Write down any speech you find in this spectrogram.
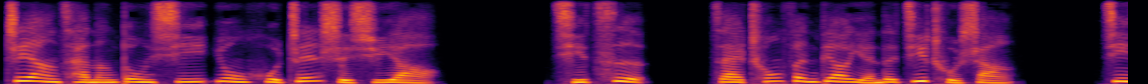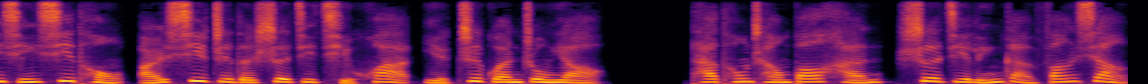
这样才能洞悉用户真实需要。其次，在充分调研的基础上，进行系统而细致的设计企划也至关重要。它通常包含设计灵感方向、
